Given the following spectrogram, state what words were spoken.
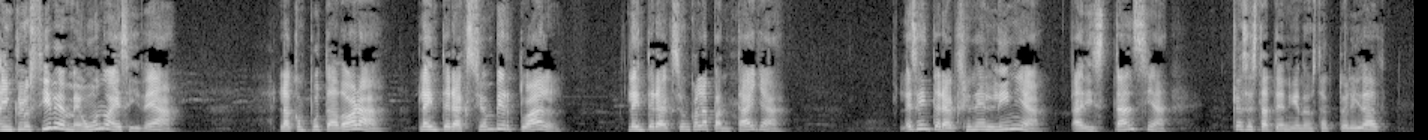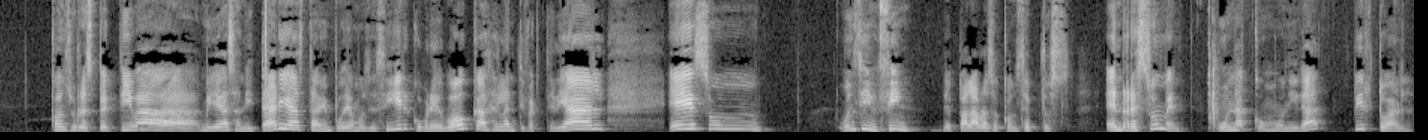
Inclusive me uno a esa idea. La computadora, la interacción virtual, la interacción con la pantalla, esa interacción en línea, a distancia, que se está teniendo en esta actualidad. Con su respectiva medidas sanitarias, también podríamos decir, cubrebocas, el antibacterial, es un, un sinfín de palabras o conceptos. En resumen, una comunidad virtual.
